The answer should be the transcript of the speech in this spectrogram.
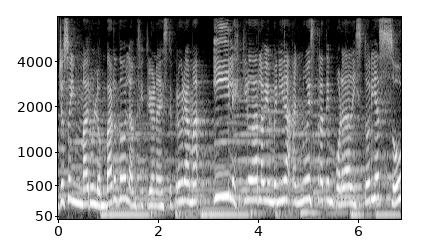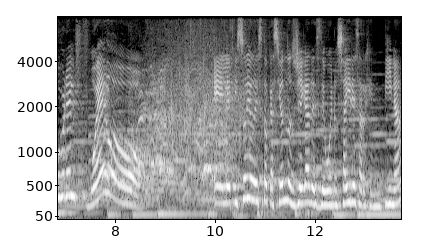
Yo soy Maru Lombardo, la anfitriona de este programa, y les quiero dar la bienvenida a nuestra temporada de historias sobre el fuego. El episodio de esta ocasión nos llega desde Buenos Aires, Argentina.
